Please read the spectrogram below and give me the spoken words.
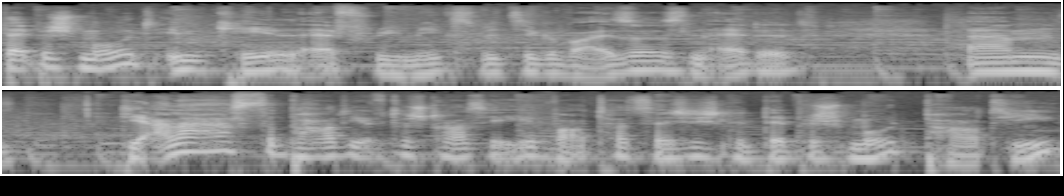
Depeche Mode im KLF Remix? Witzigerweise ist ein Edit. Ähm, die allererste Party auf der Straße E war tatsächlich eine Depeche Mode Party.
